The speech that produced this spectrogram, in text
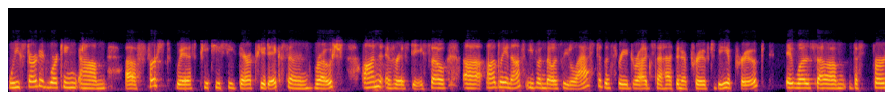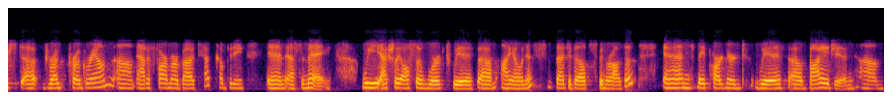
We started working um, uh, first with PTC Therapeutics and Roche on Evrysdi. So, uh, oddly enough, even though it's the last of the three drugs that have been approved to be approved, it was um, the first uh, drug program um, at a pharma biotech company in SMA. We actually also worked with um, Ionis that developed Spinraza, and they partnered with uh, Biogen, um,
